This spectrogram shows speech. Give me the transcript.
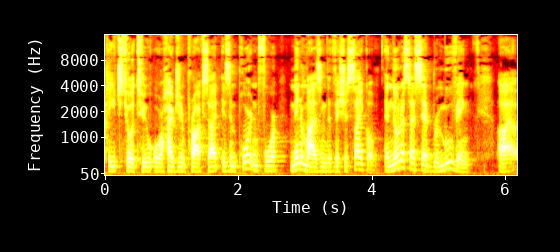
H2O2 or hydrogen peroxide is important for minimizing the vicious cycle. And notice I said removing uh,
